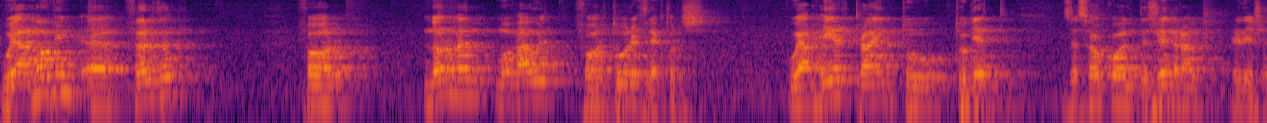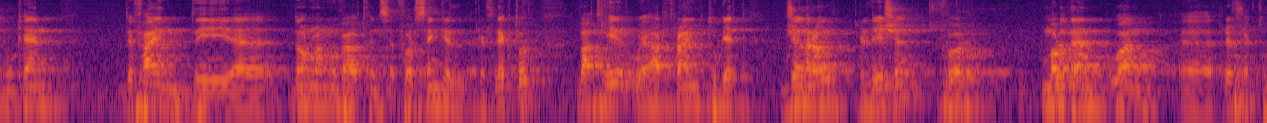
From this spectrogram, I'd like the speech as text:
We are moving uh, further for normal move out for two reflectors. We are here trying to, to get the so-called the general relation. We can define the uh, normal move out for single reflector, but here we are trying to get general relation for more than one uh, reflector.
